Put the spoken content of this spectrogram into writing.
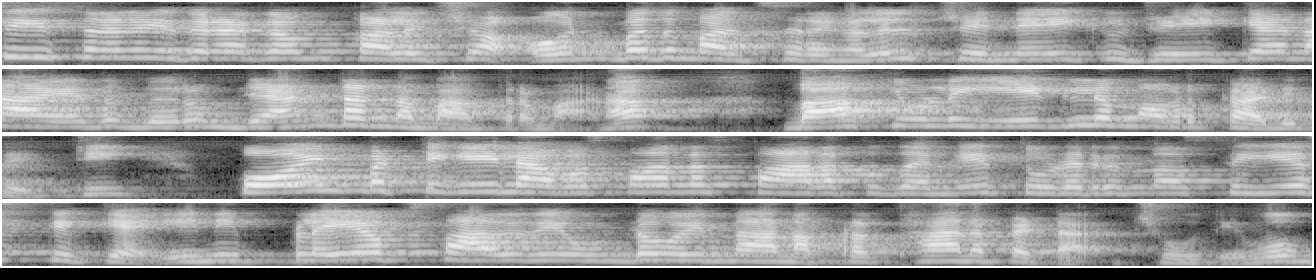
സീസണിൽ ഇതിനകം കളിച്ച ഒൻപത് മത്സരങ്ങളിൽ ചെന്നൈക്ക് ജയിക്കാനായത് വെറും രണ്ടെണ്ണം മാത്രമാണ്. ബാക്കിയുള്ള ഏഴിലും അവർ കടിതെറ്റി. പോയിന്റ് പട്ടികയിൽ അവസാന സ്ഥാനത്ത് തന്നെ തുടരുന്ന സി എസ് കെക്ക് ഇനി പ്ലേ ഓഫ് സാധ്യതയുണ്ടോ എന്നാണ് പ്രധാനപ്പെട്ട ചോദ്യവും.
